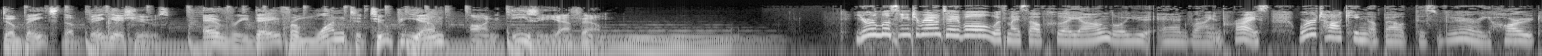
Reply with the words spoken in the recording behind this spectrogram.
Debates the big issues. Every day from 1 to 2 p.m. on EZFM. You're listening to Roundtable with myself, He Yang, Luo Yu, and Ryan Price. We're talking about this very hard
